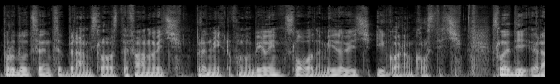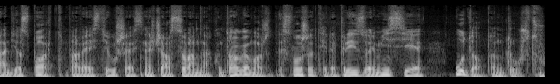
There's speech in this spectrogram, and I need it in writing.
producent Branislava Stefanović, pred mikrofonom bili Slobodan Vidović i Goran Kostić. Sledi Radio Sport, pa vesti u 16 časova. Nakon toga možete slušati reprizu emisije u dobrom društvu.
